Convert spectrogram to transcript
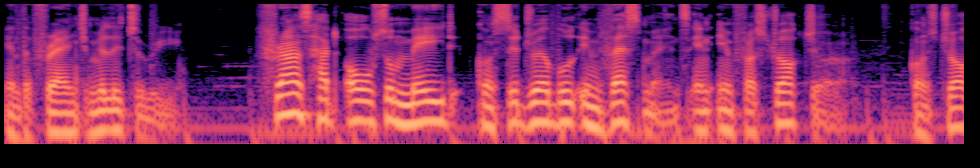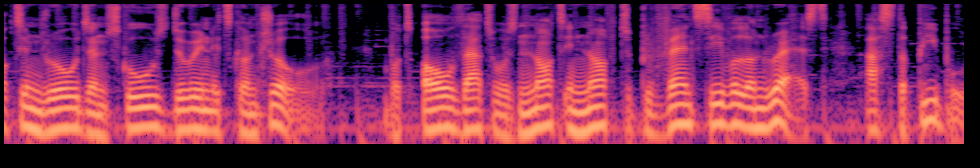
in the French military. France had also made considerable investments in infrastructure, constructing roads and schools during its control. But all that was not enough to prevent civil unrest as the people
